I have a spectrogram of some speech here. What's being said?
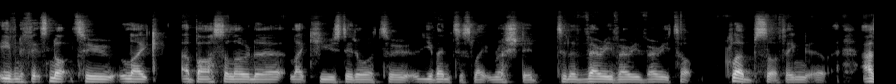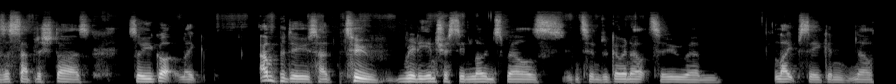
even if it's not to like a Barcelona, like Hughes did, or to Juventus, like Rush did, to the very, very, very top clubs, sort of thing, uh, as established stars. So you got like Ampadu's had two really interesting loan spells in terms of going out to um, Leipzig and now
